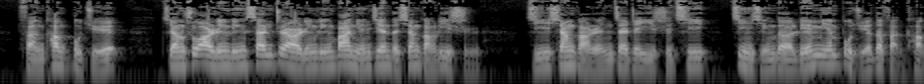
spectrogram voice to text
“反抗不绝”。讲述二零零三至二零零八年间的香港历史及香港人在这一时期进行的连绵不绝的反抗。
